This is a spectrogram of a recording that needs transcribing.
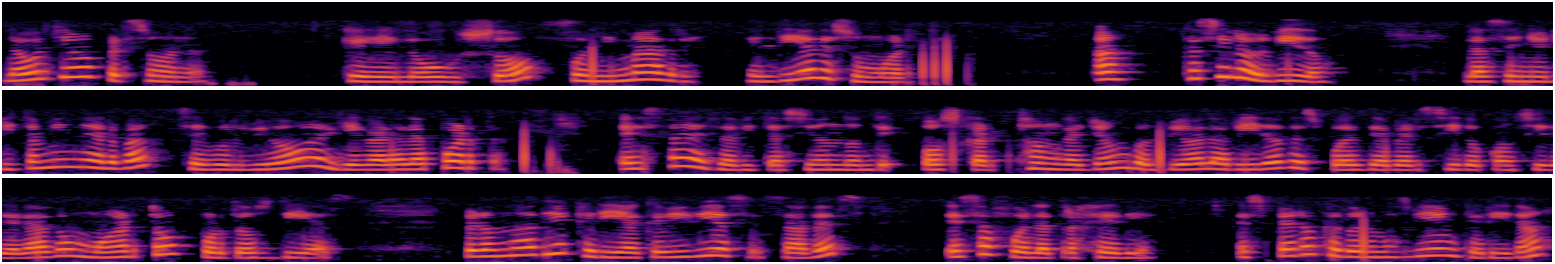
La última persona que lo usó fue mi madre, el día de su muerte. Ah, casi lo olvido. La señorita Minerva se volvió al llegar a la puerta. Esta es la habitación donde Oscar Tomgallon volvió a la vida después de haber sido considerado muerto por dos días. Pero nadie quería que viviese, ¿sabes? Esa fue la tragedia. Espero que duermas bien, querida.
